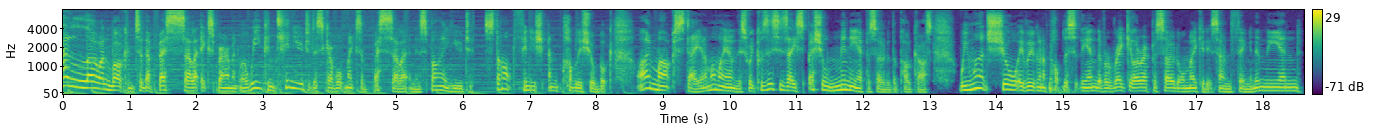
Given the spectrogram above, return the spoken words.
Hello and welcome to the Bestseller Experiment, where we continue to discover what makes a bestseller and inspire you to start, finish, and publish your book. I'm Mark Stay, and I'm on my own this week because this is a special mini episode of the podcast. We weren't sure if we were going to pop this at the end of a regular episode or make it its own thing, and in the end,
